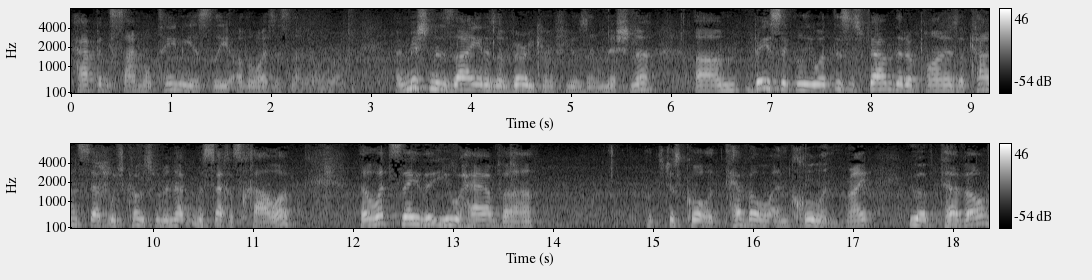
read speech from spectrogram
happens simultaneously, otherwise it's not going to work. And Mishnah Zayin is a very confusing Mishnah. Um, basically, what this is founded upon is a concept which comes from Maseches Chala. Now, let's say that you have, uh, let's just call it Tevel and Chulin, right? You have Tevel,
